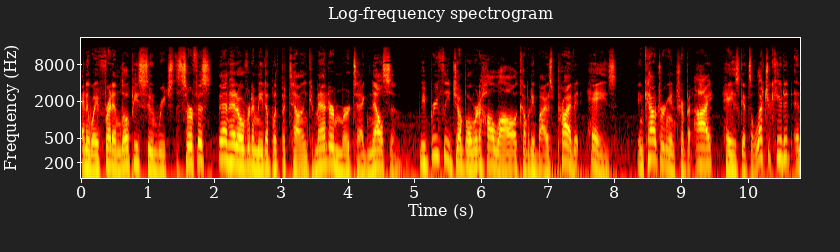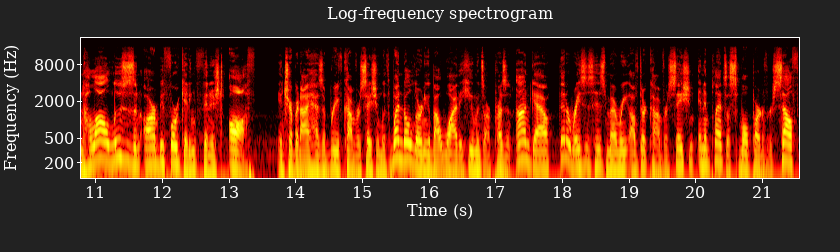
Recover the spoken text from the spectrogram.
Anyway, Fred and Lopez soon reach the surface, then head over to meet up with Battalion Commander Murtag Nelson. We briefly jump over to Halal accompanied by his private, Hayes. Encountering Intrepid Eye, Hayes gets electrocuted and Halal loses an arm before getting finished off. Intrepid Eye has a brief conversation with Wendell, learning about why the humans are present on Gao, then erases his memory of their conversation and implants a small part of herself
